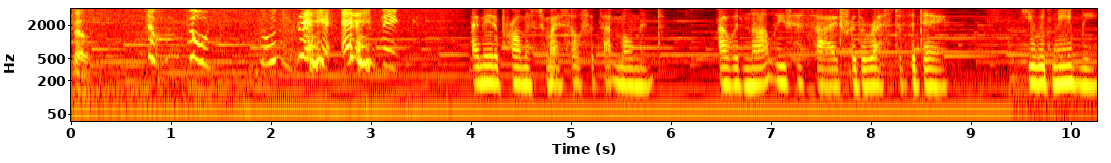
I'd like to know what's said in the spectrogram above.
Fell. Don't, don't, don't say anything. I made a promise to myself at that moment. I would not leave his side for the rest of the day. He would need me.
